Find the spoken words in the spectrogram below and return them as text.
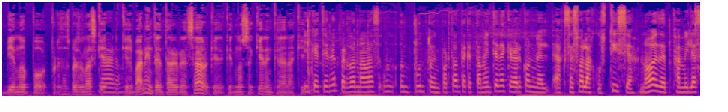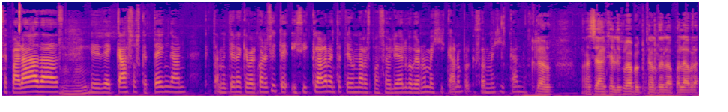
viendo por, por esas personas que, Claro. que van a intentar regresar, que, que no se quieren quedar aquí. Y que tiene, perdón, nada más un, un punto importante que también tiene que ver con el acceso a la justicia, ¿no? De familias separadas, eh, de casos que tengan, también tiene que ver con eso. Y, te- y sí, claramente tiene una responsabilidad el gobierno mexicano porque son mexicanos. Claro. Gracias, Ángel. Disculpa por quitarte la palabra.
